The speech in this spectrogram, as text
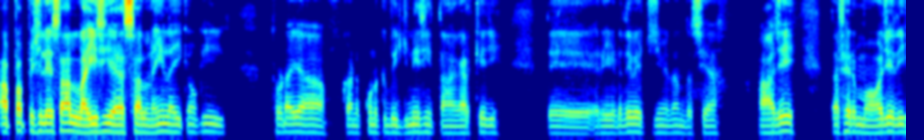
ਆਪਾਂ ਪਿਛਲੇ ਸਾਲ ਲਾਈ ਸੀ ਇਸ ਸਾਲ ਨਹੀਂ ਲਾਈ ਕਿਉਂਕਿ ਥੋੜਾ ਜਿਹਾ ਕਣਕ ਕੁਣਕ ਬੀਜਣੀ ਸੀ ਤਾਂ ਕਰਕੇ ਜੀ। ਤੇ ਰੇਟ ਦੇ ਵਿੱਚ ਜਿਵੇਂ ਤੁਹਾਨੂੰ ਦੱਸਿਆ ਆ ਜੇ ਤਾਂ ਫਿਰ ਮੌਜ ਇਹਦੀ।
